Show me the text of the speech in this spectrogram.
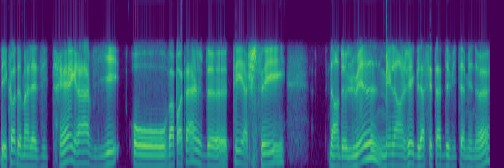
des cas de maladies très graves liées au vapotage de THC dans de l'huile mélangée avec l'acétate de vitamine E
